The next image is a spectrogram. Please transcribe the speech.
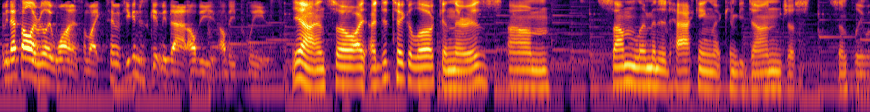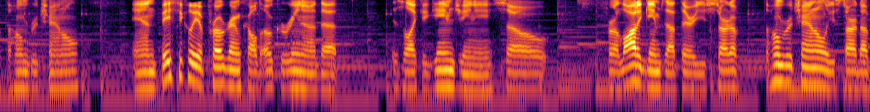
I mean, that's all I really wanted. So I'm like, Tim, if you can just get me that, I'll be I'll be pleased. Yeah, and so I, I did take a look, and there is um, some limited hacking that can be done just simply with the homebrew channel, and basically a program called Ocarina that is like a game genie. So for a lot of games out there, you start up the homebrew channel, you start up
